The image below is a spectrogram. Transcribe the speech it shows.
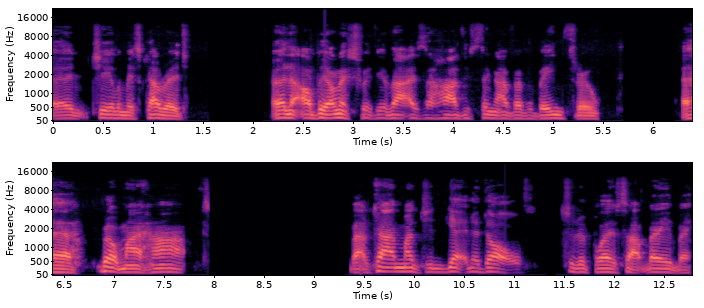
and Sheila miscarried. And I'll be honest with you, that is the hardest thing I've ever been through. Uh, broke my heart. But I can't imagine getting a doll to replace that baby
